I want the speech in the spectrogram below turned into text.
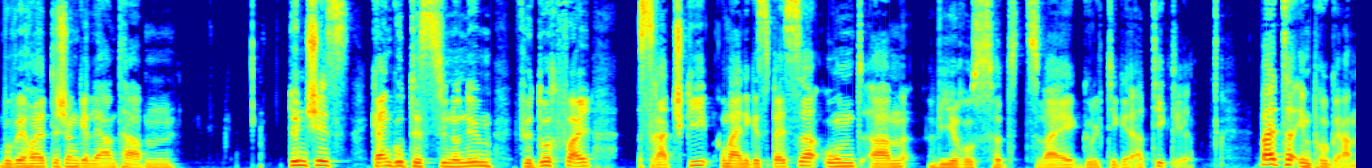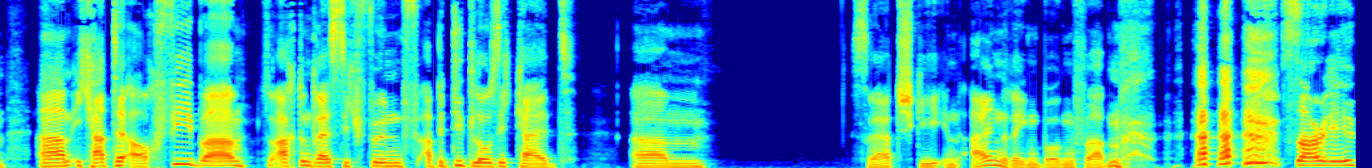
wo wir heute schon gelernt haben, Dünnschiss, kein gutes Synonym für Durchfall, Sratschki um einiges besser und ähm, Virus hat zwei gültige Artikel. Weiter im Programm. Ähm, ich hatte auch Fieber, so 38,5, Appetitlosigkeit, ähm, Sratschki in allen Regenbogenfarben. Sorry,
